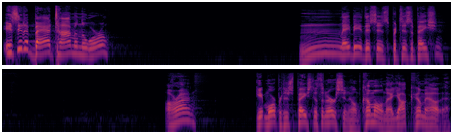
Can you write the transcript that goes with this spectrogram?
Is it a bad time in the world? Mm, maybe this is participation. All right? Get more participation at the nursing home. Come on now, y'all come out of that.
